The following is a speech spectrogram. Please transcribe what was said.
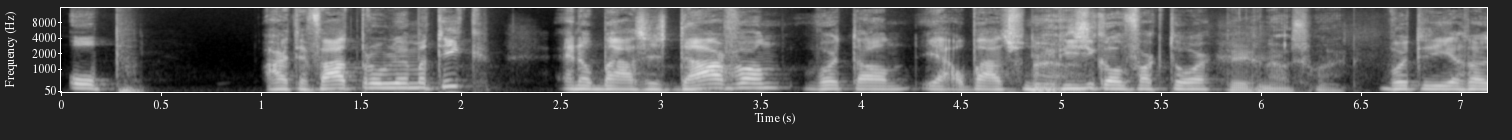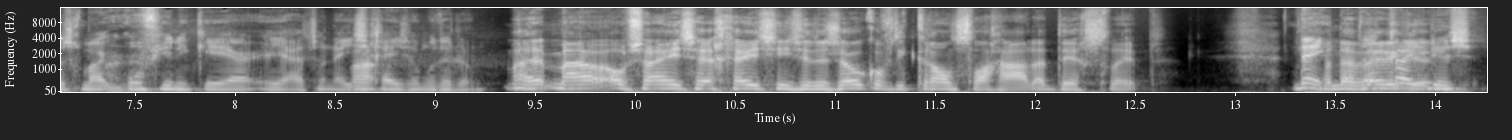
op hart- en vaatproblematiek. En op basis daarvan wordt dan, ja, op basis van die Ja. risicofactor, Diagnose gemaakt. wordt de diagnose gemaakt of je een keer ja, zo'n ECG Maar- zou moeten doen. Maar, maar op zijn ECG zien ze dus ook of die kransslagader dichtslipt. Nee, Maar dat dan weet kan je dus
